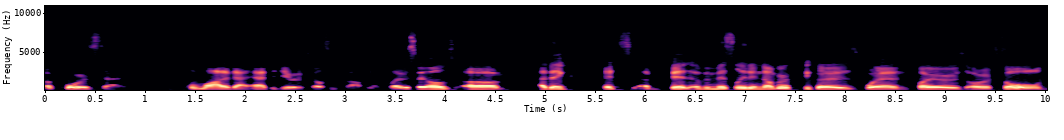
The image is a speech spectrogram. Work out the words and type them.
of course that a lot of that had to do with Chelsea's profit on player sales. Um, I think it's a bit of a misleading number because when players are sold,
